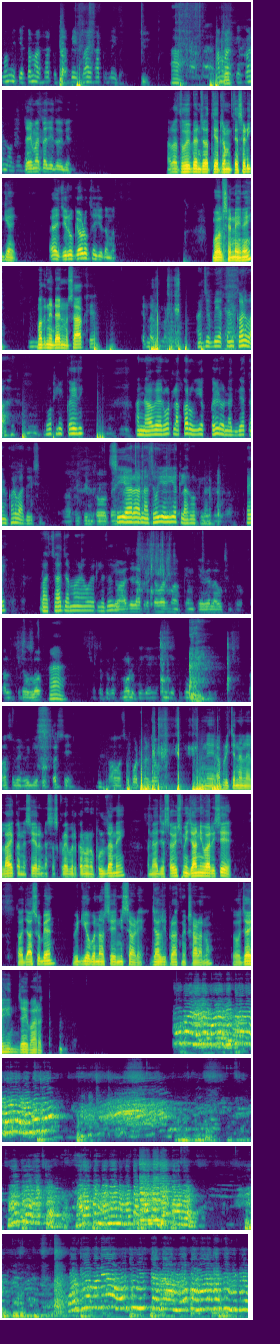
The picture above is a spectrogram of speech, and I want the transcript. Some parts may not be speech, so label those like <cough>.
મમ્મી કે તમારા હાટું ત્યાં બે ભાઈ હાટું લઈ જાય હા. અમારે કે ઘરનું જય માતાજી ધોઈબેન હાલો ધોઈબેન જો અત્યારે રમતે સડી ગયા એ જીરું કેવડું થઈ ગયું તમારે? બોલશે નહીં નહીં? મગની દાળનું શાક છે. કેટલા રોટલા આજે બે ત્રણ કડવા છે. રોટલી કરી. અને હવે રોટલા કરું એક કડ્યો ને બે ત્રણ કડવા જોઈશે શિયાળાના જોઈએ એટલા રોટલા. થાય પાછ સાજા માણા હોય એટલે જોઈએ. આજે જ આપણે સવારમાં કેમ કે વહેલા ઉઠી તો ચાલુ કીધો લોક હા. તો પછી મોડું થઈ જાય સાંજે તો બહુ વાસુબેન વીડિયો શૂટ કરશે આવો સપોર્ટ કરજો. અને આપણી ચેનલને લાઈક અને શેર અને સબસ્ક્રાઈબર કરવાનું ભૂલતા નહીં. અને આજે છવ્વીસમી જાન્યુઆરી છે તો આજે આશુબેન વીડિયો બનાવશે નિશાળે જાલી પ્રાથમિક શાળાનો. તો જય હિન્દ જય ભારત. મારા પણ નાના અને મોટા ભાઈઓ છે, પાગલ. ઓળખે મને ઓળખું ઇન્સ્ટાગ્રામ લોકો મારા પરથી વીડિયો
